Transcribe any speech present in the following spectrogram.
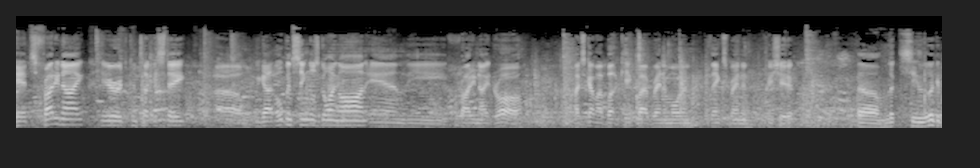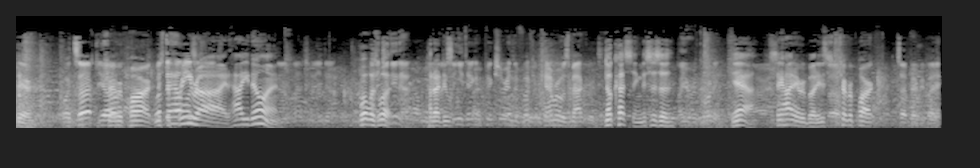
It's Friday night here at Kentucky State. Um, we got open singles going on and the Friday night draw. I just got my butt kicked by Brandon Morton. Thanks, Brandon. Appreciate it. Um, look, see, look at there. What's up, yo? Trevor Park, What Mr. hell Free? Ride. How you doing? How? What was How what? did you do that? How did I do? seen you taking a picture and the fucking camera was backwards. No cussing. This is a Oh, you're recording. yeah. Alright. Say hi to everybody. This is Trevor Park. What's up, everybody?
